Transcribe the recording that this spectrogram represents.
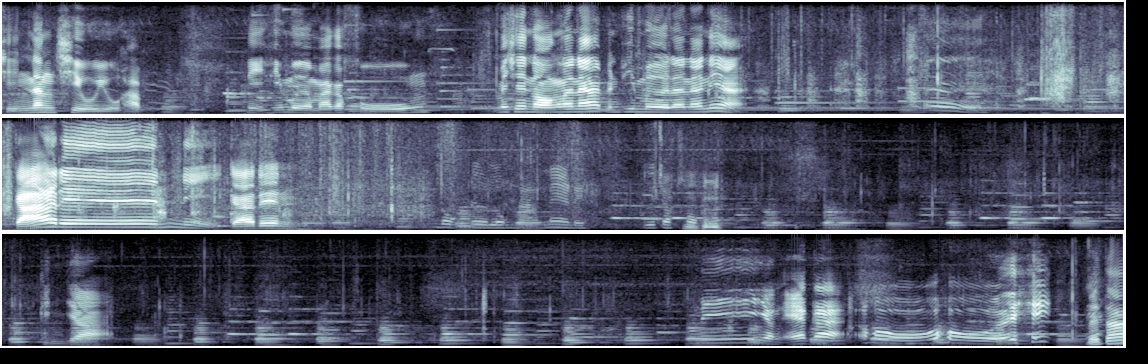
ชิ้นนั่งชิลอยู่ครับ นี่พี่เมอร์มากับฝูง ไม่ใช่น้องแล้วนะ เป็นพี่เมอร์แล้วนะเนี่ยการ์เดนนี่การ์เดนดกเดินลงน้ำแน่เลยดูจากผมกินหญ้านี่อย่างแอคอะโอ้โหโอ้โหเบต้า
